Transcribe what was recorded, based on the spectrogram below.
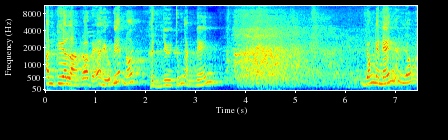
Anh kia làm ra vẻ hiểu biết, nói hình như chúng ăn nến. Giống cái nến, giống.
